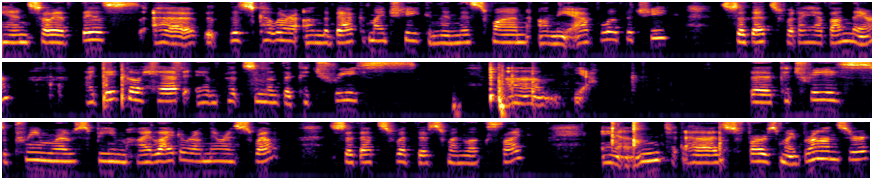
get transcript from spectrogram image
And so I have this, uh, this color on the back of my cheek and then this one on the apple of the cheek. So that's what I have on there. I did go ahead and put some of the Catrice, um, yeah, the Catrice Supreme Rose Beam highlighter on there as well. So that's what this one looks like. And as far as my bronzer,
